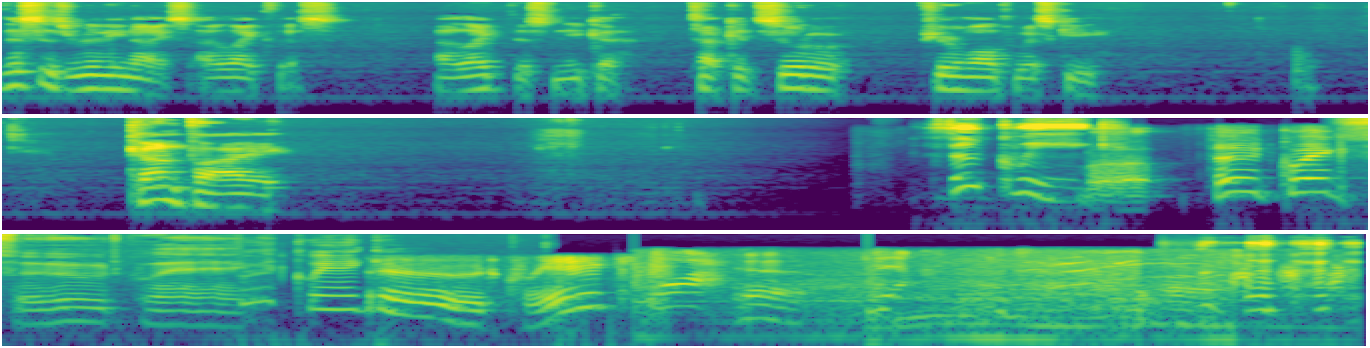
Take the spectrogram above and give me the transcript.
this is really nice. I like this. I like this Nikka Taketsuru pure malt whiskey. Kanpai. Food Quig. Uh, food Quig. Food Quig. Food Quig. Food Quig. Yeah.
